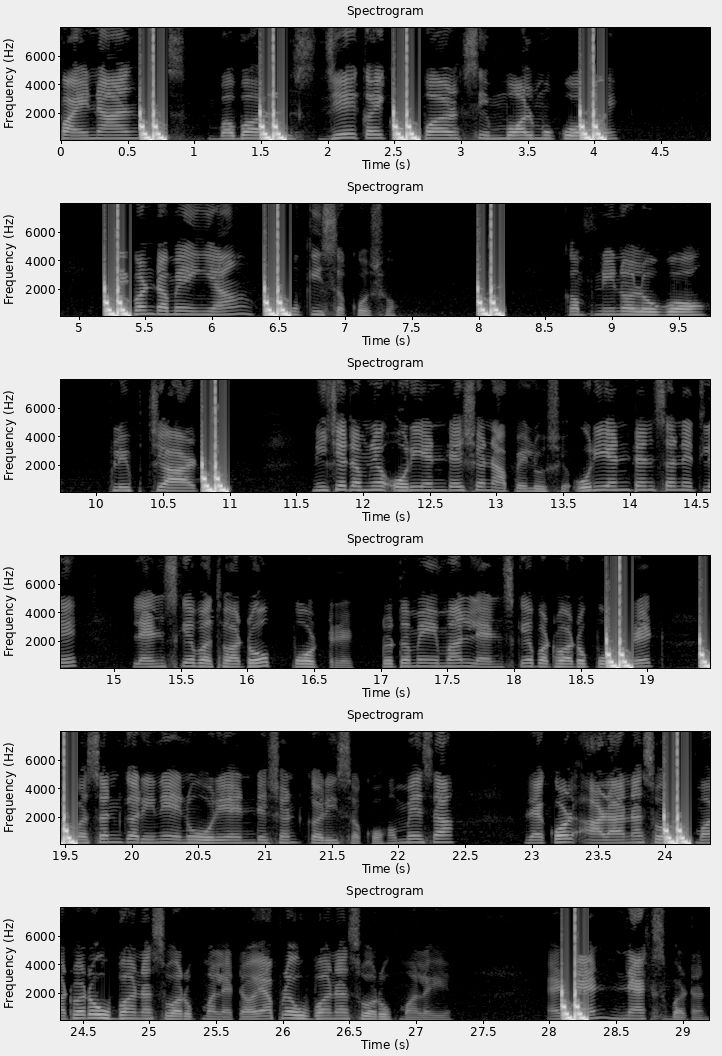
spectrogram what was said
ફાઇનાન્સ બબલ્સ, જે કંઈક ઉપર સિમ્બોલ મૂકવો હોય, એ પણ તમે અહીંયા મૂકી શકો છો. કંપનીનો લોગો ફ્લિપ ચાર્ટ નીચે તમને ઓરિએન્ટેશન આપેલું છે. ઓરિએન્ટેશન એટલે લેન્ડસ્કેપ અથવા તો પોર્ટ્રેટ. તો તમે એમાં લેન્ડસ્કેપ અથવા તો પોર્ટ્રેટ પસંદ કરીને એનું ઓરિએન્ટેશન કરી શકો. હંમેશા રેકોર્ડ આડાના સ્વરૂપમાં અથવા તો ઊભાના સ્વરૂપમાં લેતા હોય. આપણે ઊભાના સ્વરૂપમાં લઈએ. And then next button.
